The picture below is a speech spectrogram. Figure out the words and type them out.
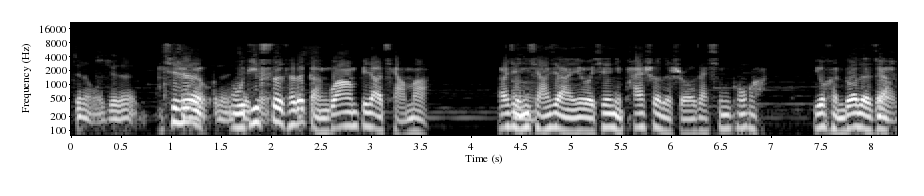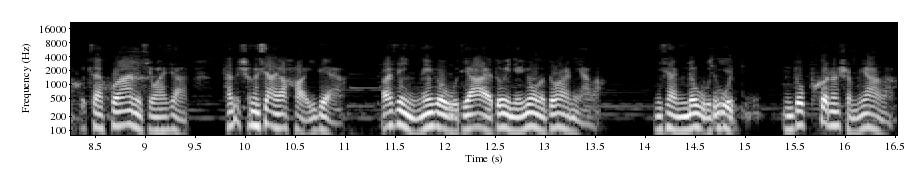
真的，我觉得其实五 D 四它的感光比较强嘛，而且你嗯想想，有些你拍摄的时候在星空啊，有很多的在在昏暗的情况下，它的成像要好一点啊。而且你那个五 D 二都已经用了多少年了？你想你的五 D，你都破成什么样了？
